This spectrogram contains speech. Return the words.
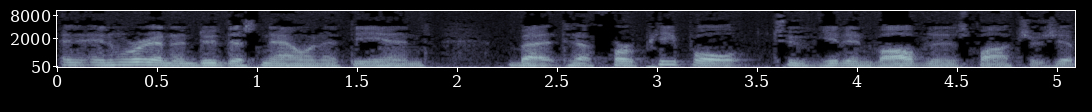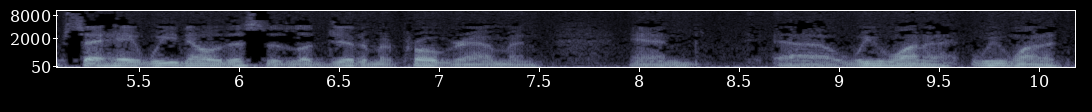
and, and we're going to do this now and at the end, but uh, for people to get involved in a sponsorship, say, hey, we know this is a legitimate program, and and uh, we want to we want to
